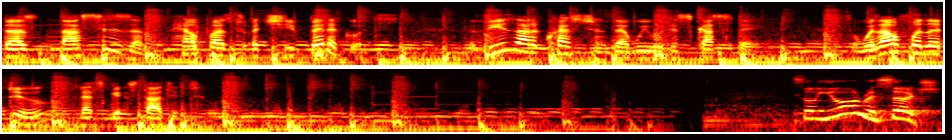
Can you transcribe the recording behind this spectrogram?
Does narcissism help us to achieve better goods? These are the questions that we will discuss today. So, without further ado, let's get started. So, your research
